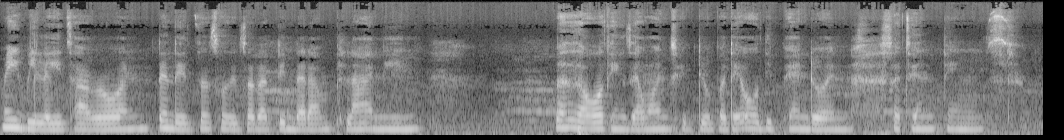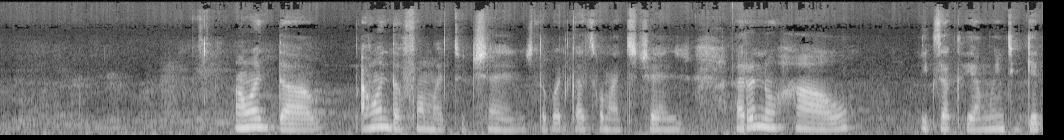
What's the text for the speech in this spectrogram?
Maybe later on. Then there's also this other thing that I'm planning. Those are all things I want to do, but they all depend on certain things. I want the I want the format to change, the podcast format to change. I don't know how exactly I'm going to get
